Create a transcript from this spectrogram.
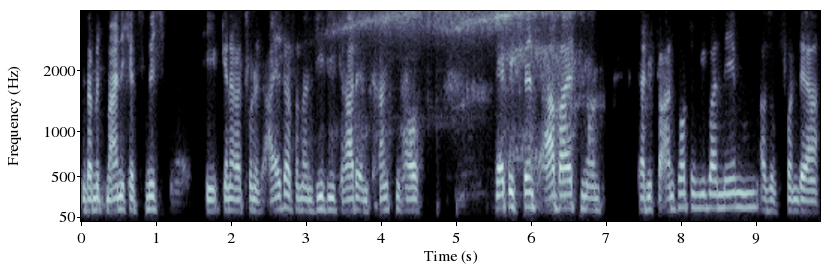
Und damit meine ich jetzt nicht die Generation des Alters, sondern die, die gerade im Krankenhaus tätig sind, arbeiten und da die Verantwortung übernehmen, also von der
